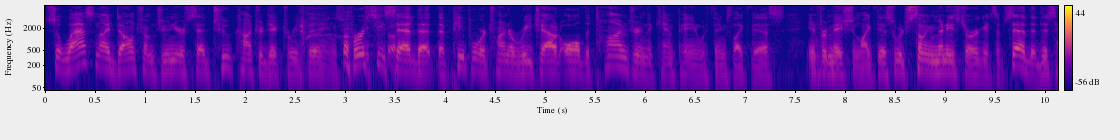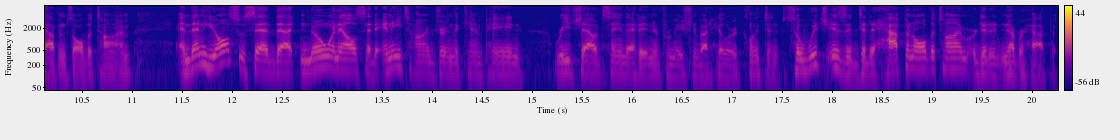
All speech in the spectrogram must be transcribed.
So last night, Donald Trump Jr. said two contradictory things. Oh, First, he said that, that people were trying to reach out all the time during the campaign with things like this, information like this, which something many surrogates have said that this happens all the time. And then he also said that no one else at any time during the campaign reached out saying they had information about Hillary Clinton. So which is it? Did it happen all the time or did it never happen?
